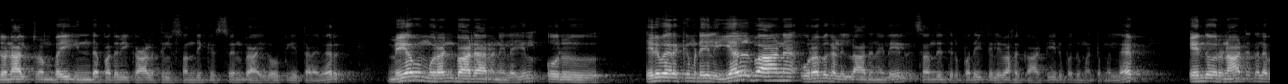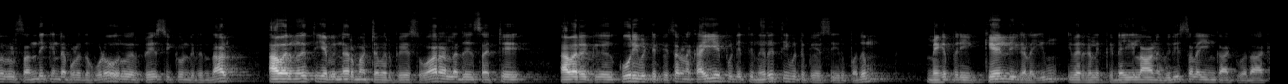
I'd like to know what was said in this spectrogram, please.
டொனால்ட் ட்ரம்பை இந்த பதவி காலத்தில் சந்திக்க சென்ற ஐரோப்பிய தலைவர் மிகவும் முரண்பாடான நிலையில் ஒரு இருவருக்கும் இடையில் இயல்பான உறவுகள் இல்லாத நிலையில் சந்தித்திருப்பதை தெளிவாக காட்டியிருப்பது மட்டுமில்லை எந்த ஒரு நாட்டு தலைவர்கள் சந்திக்கின்ற பொழுது கூட ஒருவர் பேசிக்கொண்டிருந்தால் அவர் நிறுத்திய பின்னர் மற்றவர் பேசுவார் அல்லது சற்று அவருக்கு கூறிவிட்டு பேசுவார் ஆனால் கையை பிடித்து நிறுத்திவிட்டு பேசியிருப்பதும் மிகப்பெரிய கேள்விகளையும் இவர்களுக்கு இடையிலான விரிசலையும் காட்டுவதாக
